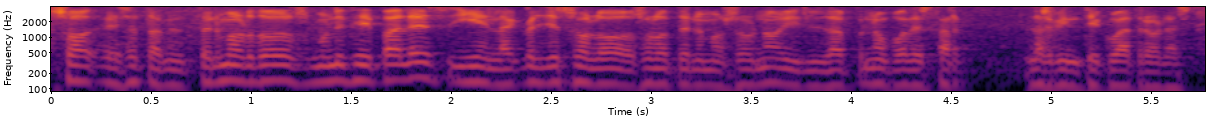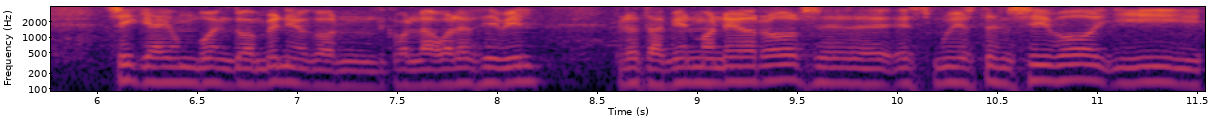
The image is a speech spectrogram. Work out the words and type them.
So- exactamente, tenemos dos municipales y en la calle solo, solo tenemos uno y la- no puede estar las 24 horas. Sí que hay un buen convenio con, con la Guardia Civil, pero también Monegros eh, es muy extensivo y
